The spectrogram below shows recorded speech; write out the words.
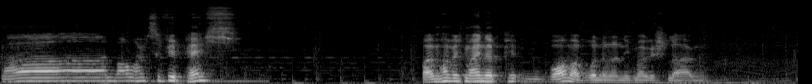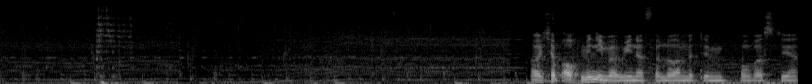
Mann, warum habe ich so viel Pech? Vor allem habe ich meine Warm-Up-Runde noch nicht mal geschlagen. Aber ich habe auch Mini-Marina verloren mit dem Oversteer.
